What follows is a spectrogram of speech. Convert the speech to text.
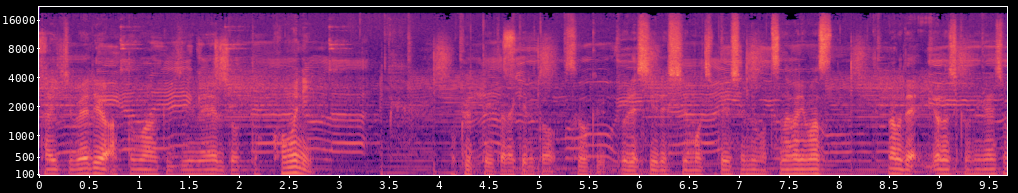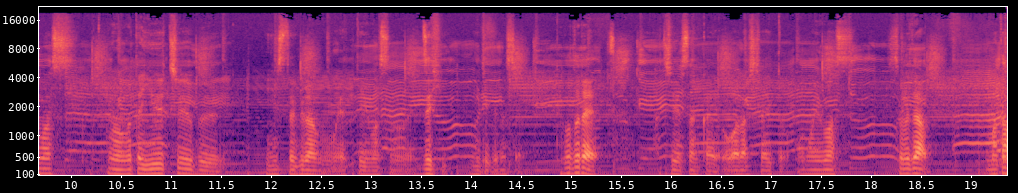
太一ウェディオアットマーク Gmail.com に送っていただけるとすごく嬉しいですし、モチベーションにもつながります。なのでよろしくお願いします。まあ、また YouTube、Instagram もやっていますので、ぜひ見てください。ということで、83回終わらせたいと思います。それでは、また。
